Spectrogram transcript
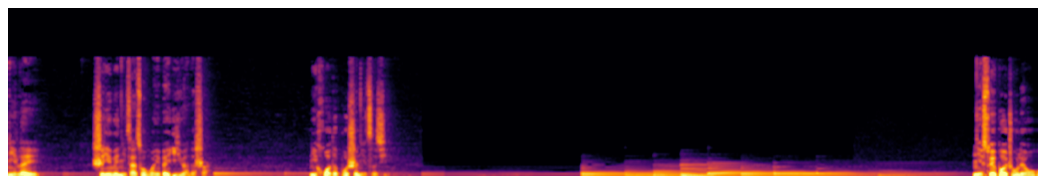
你累，是因为你在做违背意愿的事儿。你活的不是你自己，你随波逐流，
